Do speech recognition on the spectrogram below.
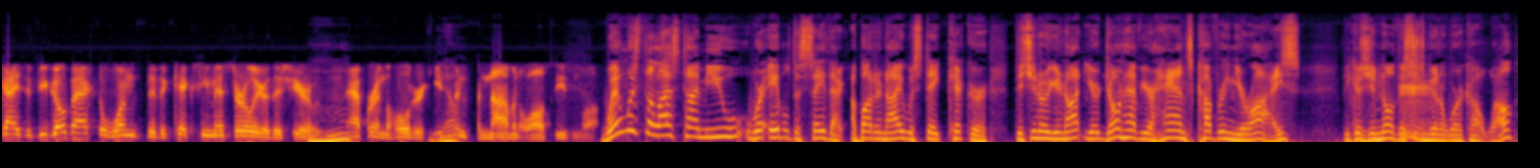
Guys, if you go back the one the, the kicks he missed earlier this year, it was mm-hmm. snapper and the holder. He's Yep. been phenomenal all season long. When was the last time you were able to say that about an Iowa State kicker that you know you're not you don't have your hands covering your eyes because you know this isn't mm. going to work out well.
